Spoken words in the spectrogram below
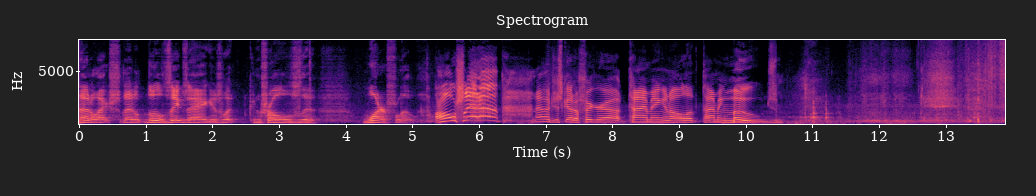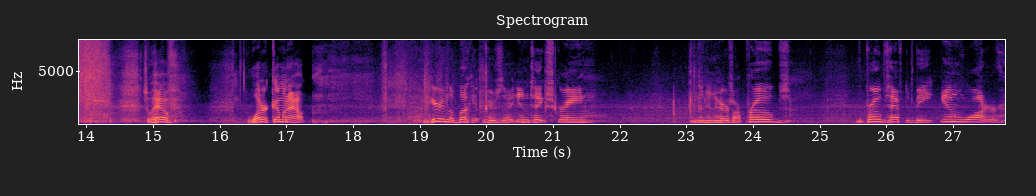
that'll actually, that little zigzag is what controls the water flow. All set up. Now I just got to figure out timing and all of timing modes. So we have water coming out. Here in the bucket, here's the intake screen. And then here's our probes. The probes have to be in water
